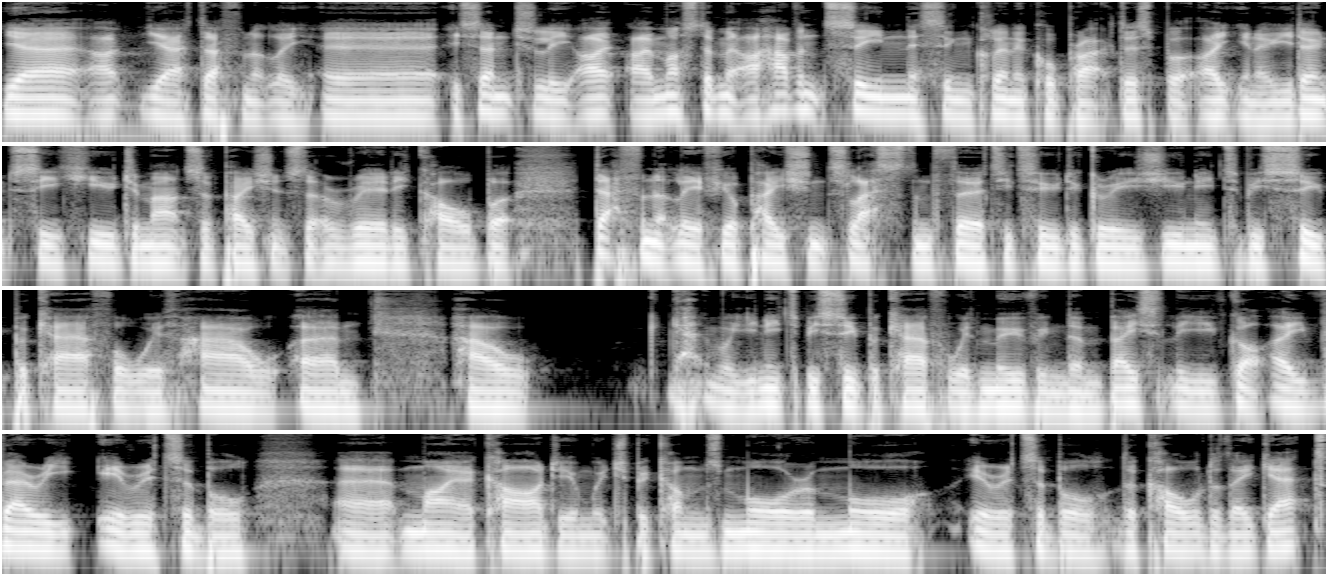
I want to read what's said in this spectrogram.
Yeah, uh, yeah, definitely. Uh, essentially, I, I must admit I haven't seen this in clinical practice, but I, you know, you don't see huge amounts of patients that are really cold. But definitely, if your patient's less than thirty-two degrees, you need to be super careful with how um, how well, you need to be super careful with moving them. Basically, you've got a very irritable uh, myocardium, which becomes more and more irritable the colder they get.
